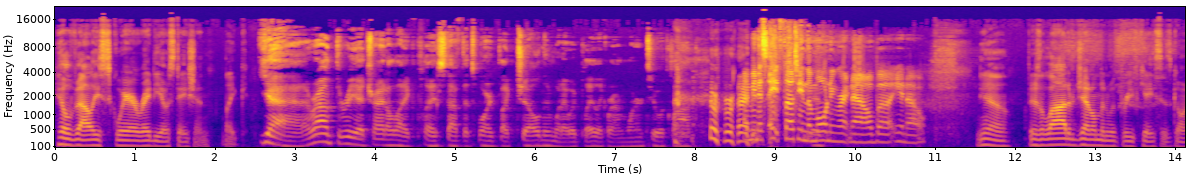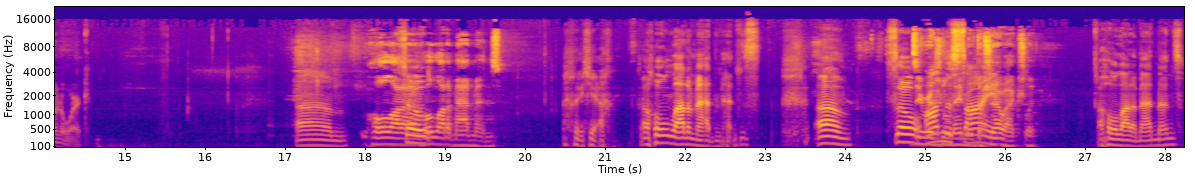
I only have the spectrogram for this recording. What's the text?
Hill Valley Square radio station, like. Yeah, around three, I try to like play stuff that's more like chill than what I would play like around one or two o'clock. I mean, it's 8.30 in the morning right now, but, you know. Yeah, there's a lot of gentlemen with briefcases going to work. Um, whole lot of So- whole lot of madmen's. Yeah, a whole lot of madmen's. Um, so It's the on original the name sign, of the show, actually. a whole lot of Mad Men's.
